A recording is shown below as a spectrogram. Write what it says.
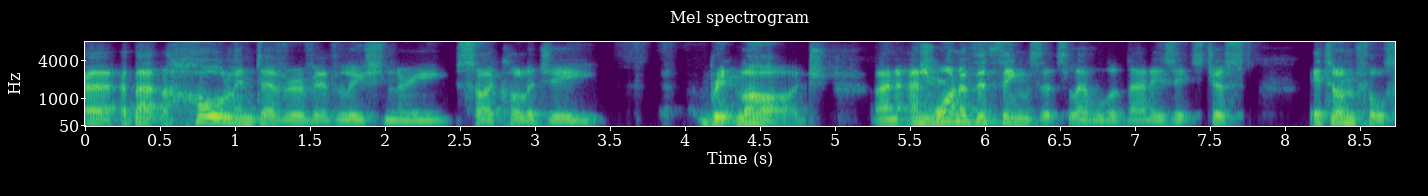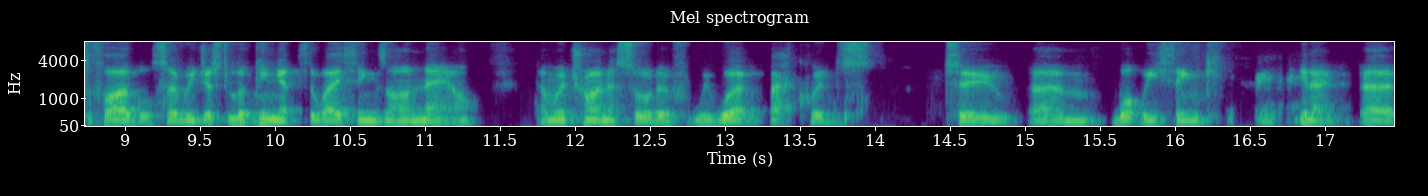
uh, about the whole endeavor of evolutionary psychology writ large. And and sure. one of the things that's leveled at that is it's just it's unfalsifiable. So we're just looking at the way things are now, and we're trying to sort of we work backwards to um, what we think, you know, uh,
